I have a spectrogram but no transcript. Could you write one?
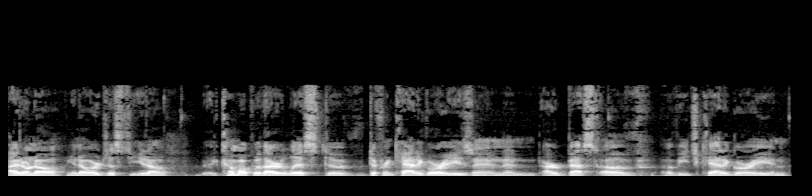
I don't know, you know, or just you know come up with our list of different categories and, and our best of of each category and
